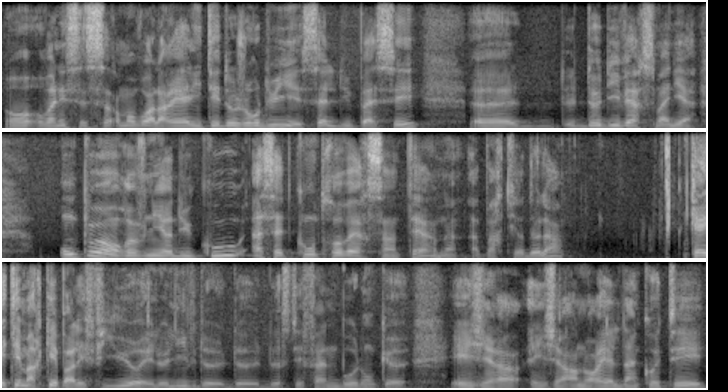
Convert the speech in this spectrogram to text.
on, va nécessairement voir la réalité d'aujourd'hui et celle du passé euh, de diverses manières. On peut en revenir du coup à cette controverse interne à partir de là qui a été marqué par les figures et le livre de, Stéphane Beau donc, euh, et, Gérard, et Noiriel d'un côté,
